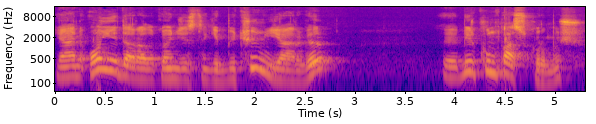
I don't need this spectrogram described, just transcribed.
yani 17 Aralık öncesindeki bütün yargı e, bir kumpas kurmuş.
